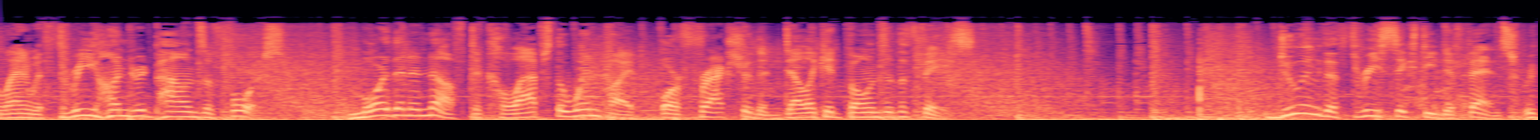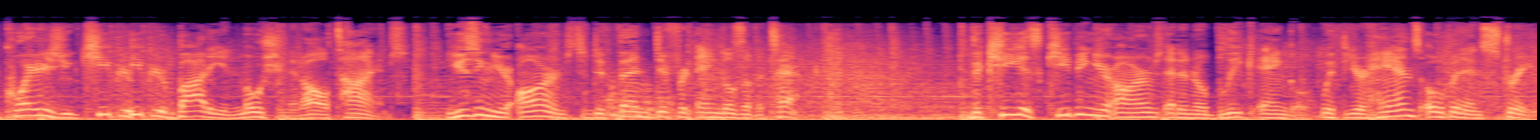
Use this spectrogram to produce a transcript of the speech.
land with 300 pounds of force, more than enough to collapse the windpipe or fracture the delicate bones of the face. Doing the 360 defense requires you keep your, keep your body in motion at all times, using your arms to defend different angles of attack. The key is keeping your arms at an oblique angle with your hands open and straight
